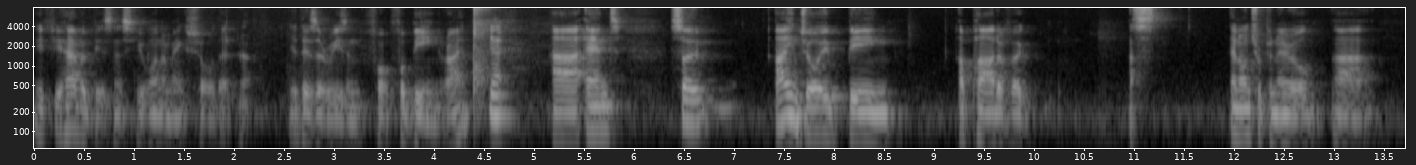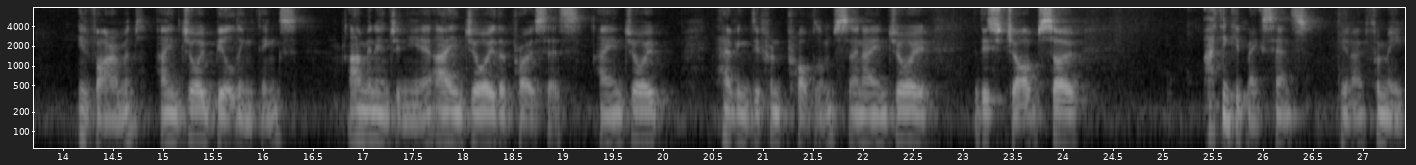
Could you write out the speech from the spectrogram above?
if you have a business, you want to make sure that Yeah. there's a reason for, for being, right? Yeah. Uh, and so I enjoy being a part of a, a an entrepreneurial uh, environment. I enjoy building things. I'm an engineer. I enjoy the process. I enjoy having different problems and I enjoy this job. So I think it makes sense, you know, for me.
